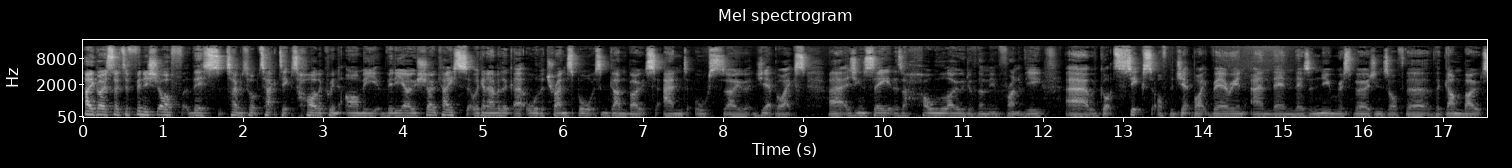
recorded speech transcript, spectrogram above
Hi guys, so to finish off this Tabletop Tactics Harlequin Army video showcase, we're going to have a look at all the transports, gunboats and also jet bikes. Uh, as you can see, there's a whole load of them in front of you. Uh, we've got six of the jet bike variant and then there's a numerous versions of the, the gunboat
